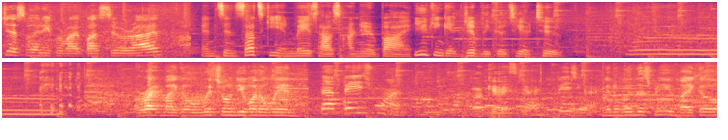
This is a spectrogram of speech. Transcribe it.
Just waiting for my bus to arrive. And since Satsuki and Mei's house are nearby, you can get Ghibli goods here too. Alright, Michael, which one do you want to win? That beige one. Okay. This guy, beige guy. I'm gonna win this for you, Michael.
